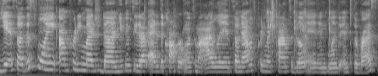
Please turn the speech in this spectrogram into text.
yeah, so at this point, I'm pretty much done. You can see that I've added the copper onto my eyelid. So now it's pretty much time to go in and blend it into the rest.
